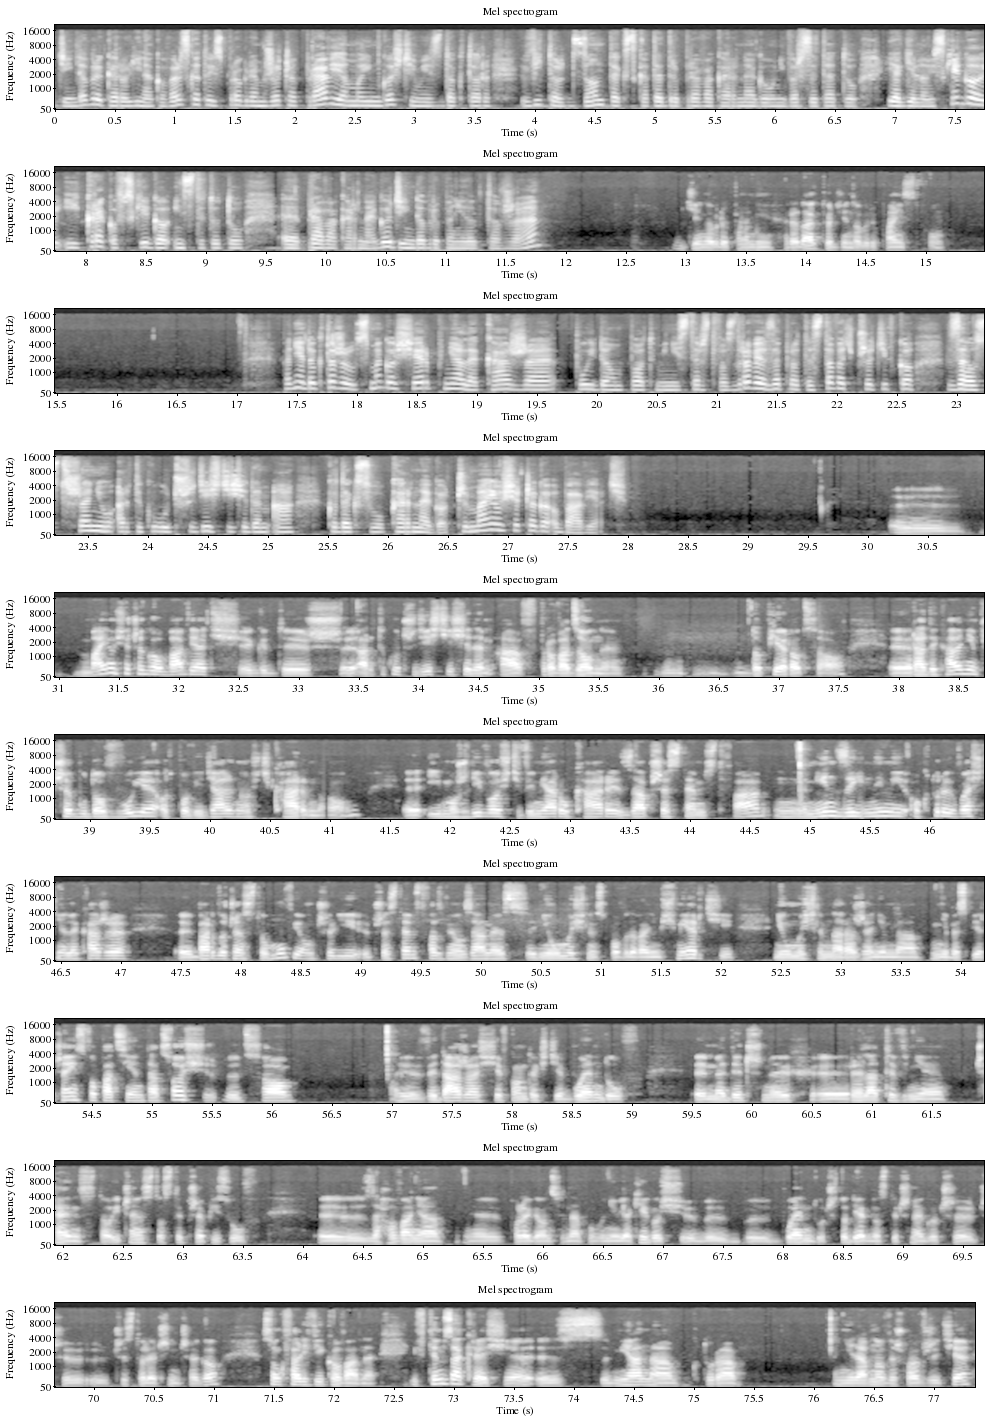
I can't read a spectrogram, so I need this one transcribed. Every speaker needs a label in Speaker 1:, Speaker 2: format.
Speaker 1: Dzień dobry, Karolina Kowalska. To jest program Rzecz o Prawie, a moim gościem jest dr Witold Zontek z Katedry Prawa Karnego Uniwersytetu Jagiellońskiego i Krakowskiego Instytutu e, Prawa Karnego. Dzień dobry, panie doktorze.
Speaker 2: Dzień dobry pani redaktor, dzień dobry państwu.
Speaker 1: Panie doktorze, 8 sierpnia lekarze pójdą pod Ministerstwo Zdrowia zaprotestować przeciwko zaostrzeniu artykułu 37a kodeksu karnego. Czy mają się czego obawiać?
Speaker 2: Y, mają się czego obawiać, gdyż artykuł 37a wprowadzony dopiero co y, radykalnie przebudowuje odpowiedzialność karną y, i możliwość wymiaru kary za przestępstwa, między innymi o których właśnie lekarze bardzo często mówią, czyli przestępstwa związane z nieumyślnym spowodowaniem śmierci, nieumyślnym narażeniem na niebezpieczeństwo pacjenta, coś, co wydarza się w kontekście błędów medycznych y, relatywnie często i często z tych przepisów y, zachowania y, polegające na popełnieniu jakiegoś błędu, czy to diagnostycznego, czy, czy czysto leczniczego, są kwalifikowane. I w tym zakresie zmiana, która niedawno weszła w życie,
